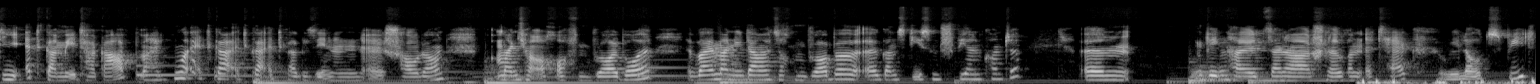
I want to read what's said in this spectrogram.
die Edgar-Meter gab. Man hat nur Edgar, Edgar, Edgar gesehen in äh, Showdown. Manchmal auch auf dem Brawl Ball, weil man ihn damals auch im Brawl Ball äh, ganz decent spielen konnte. Ähm, wegen halt seiner schnelleren Attack Reload Speed.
